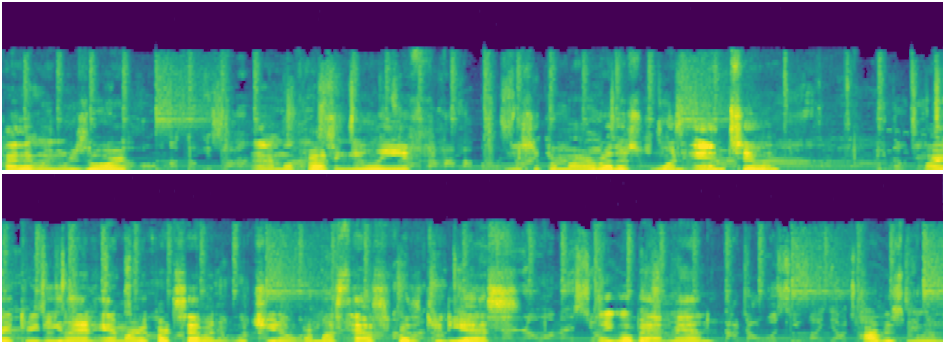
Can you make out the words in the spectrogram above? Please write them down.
Pilot Wing Resort, Animal Crossing New Leaf, New Super Mario Brothers 1 and 2, Mario 3D Land, and Mario Kart 7, which you know are must haves for the 3DS. Lego Batman, Harvest Moon,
